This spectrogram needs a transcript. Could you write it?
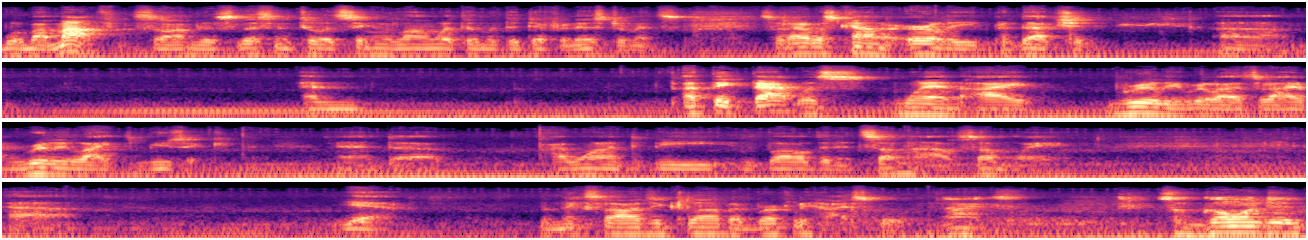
with my mouth. So I'm just listening to it, singing along with them with the different instruments. So that was kind of early production, um, and I think that was when I really realized that I really liked music, and uh, I wanted to be involved in it somehow, some way. Uh, yeah, the Mixology Club at Berkeley High School. Nice. So going to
